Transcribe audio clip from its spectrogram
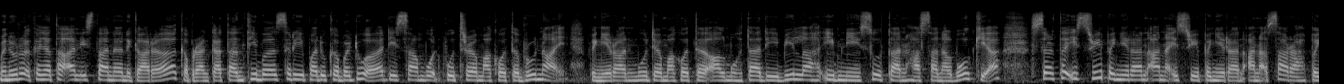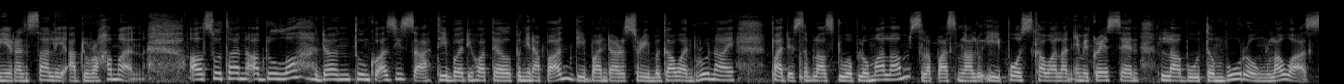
Menurut kenyataan Istana Negara, keberangkatan tiba Seri Paduka Berdua disambut Putera Mahkota Brunei, Pengiran Muda Mahkota Al-Muhtadi Billah Ibni Sultan Hassan Al-Bolkiah serta isteri Pengiran Anak Isteri Pengiran Anak Sarah Pengiran Saleh Abdul Rahman. Al-Sultan Abdullah dan Tunku Azizah tiba di hotel penginapan di Bandar Seri Begawan Brunei pada 11.20 malam selepas melalui pos kawalan imigresen Labu Temburung, Lawas.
